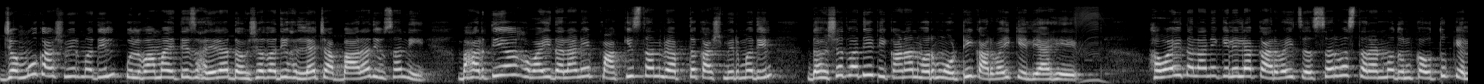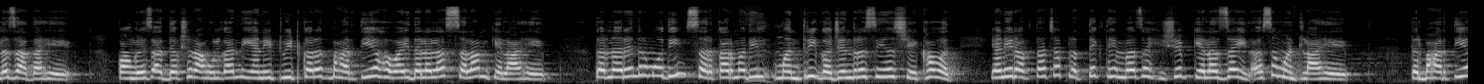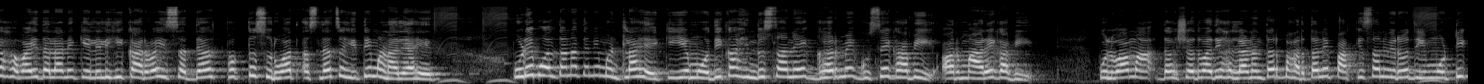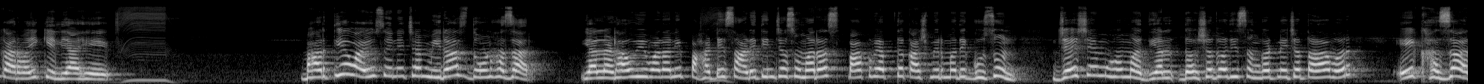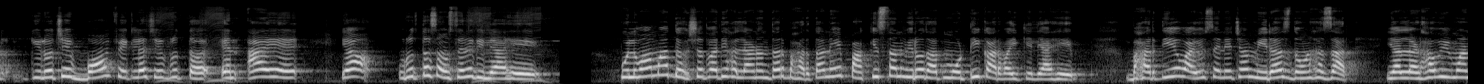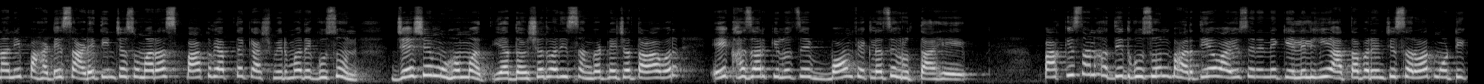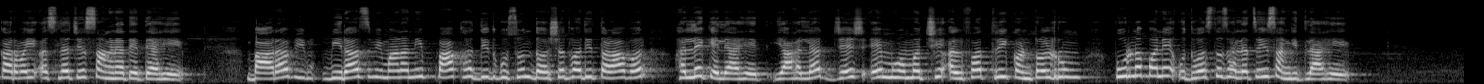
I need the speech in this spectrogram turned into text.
जम्मू काश्मीरमधील पुलवामा येथे झालेल्या दहशतवादी हल्ल्याच्या बारा दिवसांनी भारतीय हवाई दलाने पाकिस्तान व्याप्त काश्मीरमधील दहशतवादी ठिकाणांवर मोठी कारवाई केली आहे. हवाई दलाने केलेल्या कारवाईचं सर्व स्तरांमधून कौतुक केलं जात आहे. काँग्रेस अध्यक्ष राहुल गांधी यांनी ट्विट करत भारतीय हवाई दलाला सलाम केला आहे. तर नरेंद्र मोदी सरकारमधील मंत्री गजेंद्र सिंह शेखावत यांनी रक्ताच्या प्रत्येक थेंबाचा हिशेब केला जाईल असं म्हटलं आहे. तर भारतीय हवाई दलाने केलेली ही कारवाई सध्या फक्त सुरुवात असल्याचंही ते म्हणाले आहेत. पुढे बोलताना त्यांनी म्हटलं आहे की ये मोदी का हिंदुस्तान हे घर में घुसे भी और मारे गाभी पुलवामा दहशतवादी हल्ल्यानंतर भारताने पाकिस्तान विरोधी मोठी कारवाई केली आहे. भारतीय वायुसेनेच्या मिराज दोन हजार या लढाऊ विमानाने पहाटे साडेतीनच्या सुमारास पाकव्याप्त काश्मीरमध्ये घुसून जैश ए मोहम्मद या दहशतवादी संघटनेच्या तळावर एक हजार किलोचे बॉम्ब फेकल्याचे वृत्त एन आय ए या वृत्तसंस्थेने दिले आहे. पुलवामा दहशतवादी हल्ल्यानंतर भारताने पाकिस्तान विरोधात मोठी कारवाई केली आहे. भारतीय वायुसेनेच्या मिराज दोन हजार या लढाऊ विमानाने पहाटे साडेतीनच्या सुमारास पाकव्याप्त काश्मीरमध्ये घुसून जैश ए मोहम्मद या दहशतवादी संघटनेच्या तळावर एक हजार किलोचे बॉम्ब फेकल्याचे वृत्त आहे. पाकिस्तान हद्दीत घुसून भारतीय वायुसेनेने केलेली ही आतापर्यंतची सर्वात मोठी कारवाई असल्याचे सांगण्यात येते आहे. बारा वि मिराज विमानांनी पाक हद्दीत घुसून दहशतवादी तळावर हल्ले केले आहेत. या हल्ल्यात जैश ए मोहम्मदची अल्फा थ्री कंट्रोल रूम पूर्णपणे उद्ध्वस्त झाल्याचेही सांगितले आहे.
